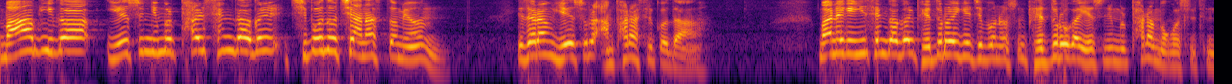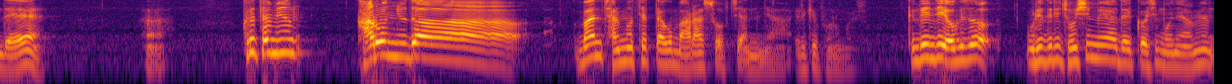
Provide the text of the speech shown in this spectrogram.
마귀가 예수님을 팔 생각을 집어넣지 않았다면 이 사람은 예수를 안 팔았을 거다. 만약에 이 생각을 베드로에게 집어넣었으면 베드로가 예수님을 팔아먹었을 텐데 어. 그렇다면 가론 유다만 잘못했다고 말할 수 없지 않느냐 이렇게 보는 거죠. 근데 이제 여기서 우리들이 조심해야 될 것이 뭐냐면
